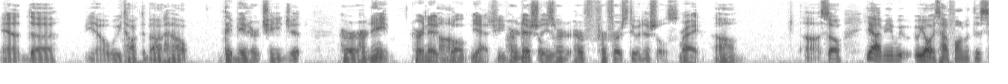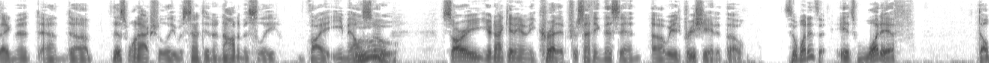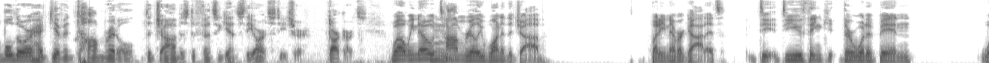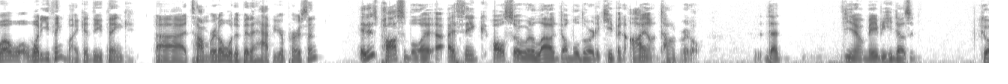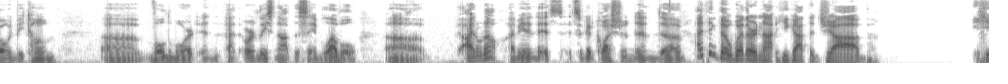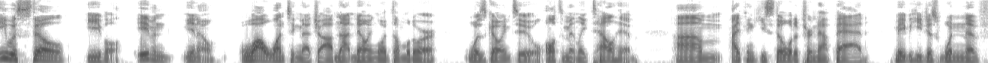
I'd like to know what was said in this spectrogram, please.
And uh, you know, we talked about how they made her change it, her her name, Her, ni- Um, well, yeah, she, her initials, They- her her her first two initials. right. Um, uh, so yeah, I mean, we we always have fun with this segment, and uh, this one actually was sent in anonymously via email. So sorry, you're not getting any credit for sending this in. Uh, we appreciate it though. So what is it? It's what if Dumbledore had given Tom Riddle the job as Defense Against the Arts teacher, Dark Arts. Well, we know Hmm. Tom really wanted the job, but he never got it. Do, do you think there would have been, well, what do you think, Micah? Do you think, uh, Tom Riddle would have been a happier person? It is possible. I, I- I think also it would allow Dumbledore to keep an eye on Tom Riddle. That, you know, maybe he doesn't go and become uh, Voldemort, or at least not the same level. Uh, I don't know. I mean, it's it's a good question, and uh, I think though, whether or not he got the job, he was still evil. Even, you know, while wanting that job, not knowing what Dumbledore was going to ultimately tell him. Um, I think he still would have turned out bad. Maybe he just wouldn't have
